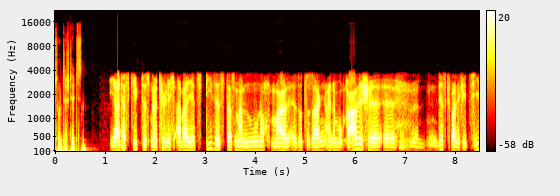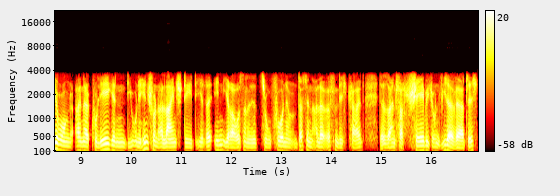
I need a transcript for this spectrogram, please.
zu unterstützen? Ja, das gibt es natürlich, aber jetzt dieses, dass man nun noch mal äh, sozusagen eine moralische äh, Disqualifizierung einer Kollegin, die ohnehin schon allein steht, ihre, in ihrer Auseinandersetzung vornimmt und das in aller Öffentlichkeit, das ist einfach schäbig und widerwärtig.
